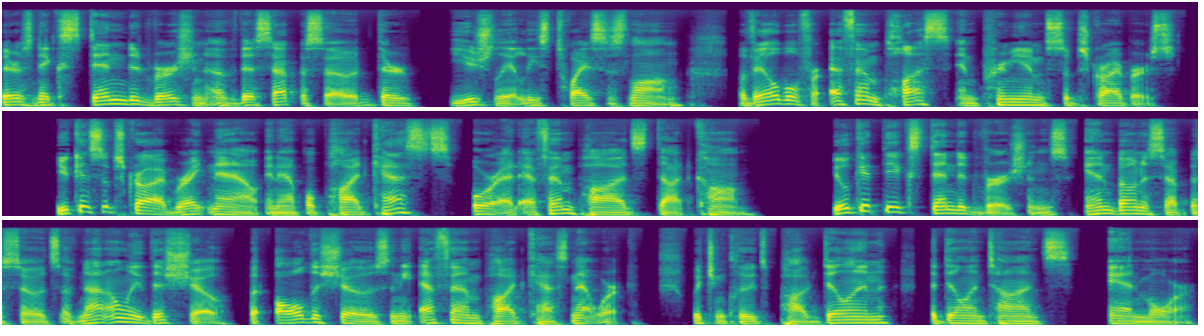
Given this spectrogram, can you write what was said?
there's an extended version of this episode. They're usually at least twice as long, available for FM Plus and premium subscribers. You can subscribe right now in Apple Podcasts or at fmpods.com. You'll get the extended versions and bonus episodes of not only this show, but all the shows in the FM Podcast Network, which includes Bob Dylan, The Dylan Taunts, and more.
